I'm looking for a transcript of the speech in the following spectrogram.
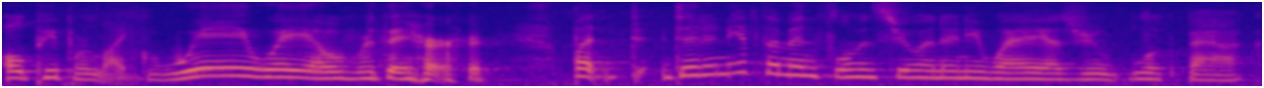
old people are like way, way over there. But d- did any of them influence you in any way as you look back?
